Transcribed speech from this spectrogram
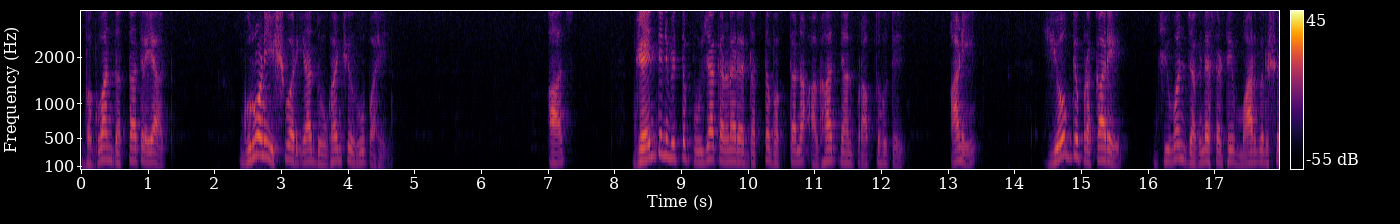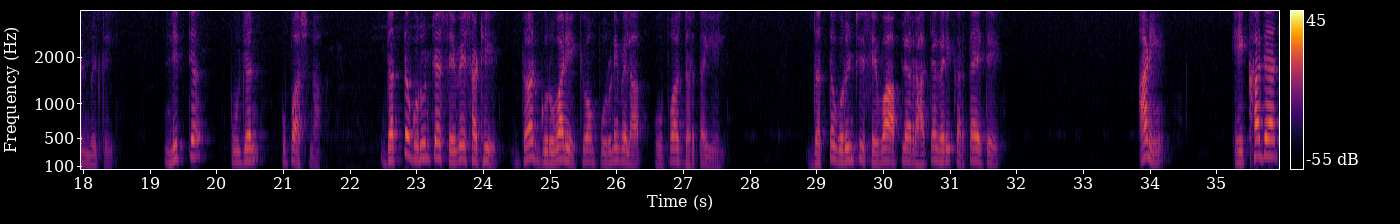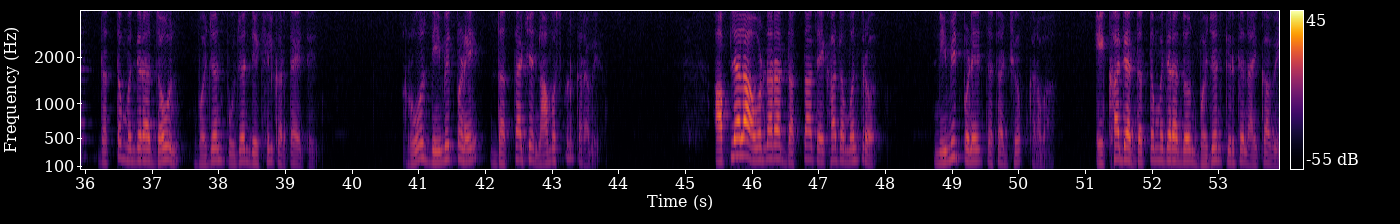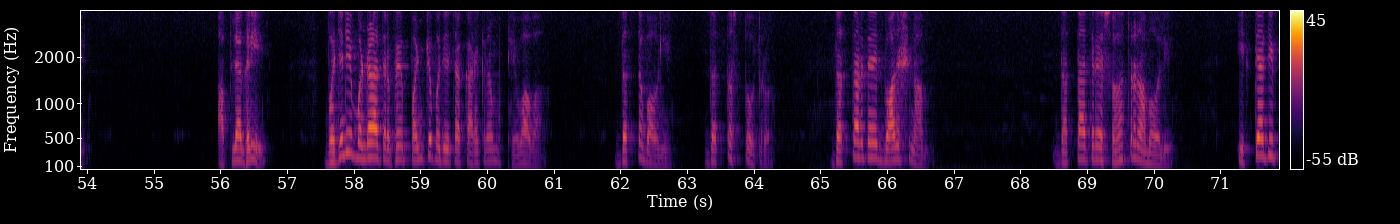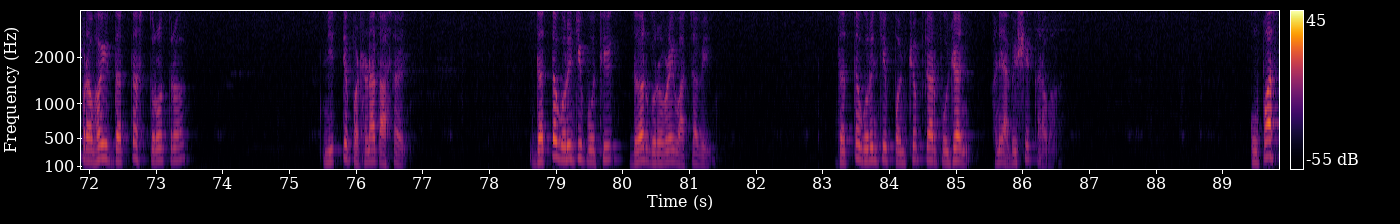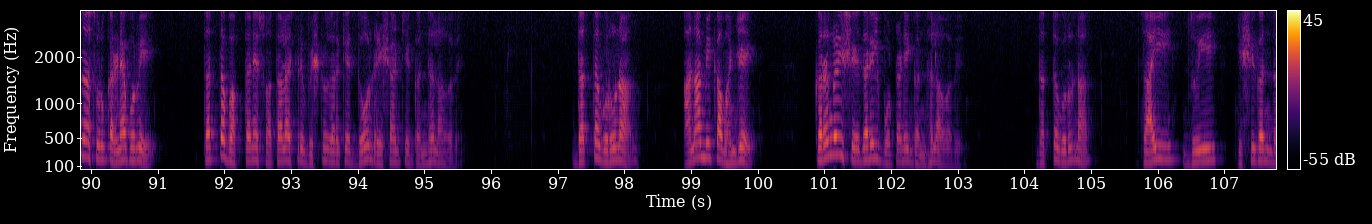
भगवान दत्तात्रेयात गुरु आणि ईश्वर या दोघांचे रूप आहे. आज जयंतीनिमित्त पूजा करणाऱ्या दत्त भक्तांना आघात ज्ञान प्राप्त होते आणि योग्य प्रकारे जीवन जगण्यासाठी मार्गदर्शन मिळते. नित्य पूजन उपासना. दत्तगुरूंच्या सेवेसाठी दर गुरुवारी किंवा पौर्णिमेला उपवास धरता येईल. दत्तगुरूंची सेवा आपल्या राहत्या घरी करता येते. आणि एखाद्या दत्त मंदिरात जाऊन भजन पूजन देखील करता येते. रोज नियमितपणे दत्ताचे नामस्मरण करावे. आपल्याला आवडणारा दत्ताचा एखादा मंत्र नियमितपणे त्याचा जप करावा. एखाद्या दत्त मंदिरात जाऊन भजन कीर्तन ऐकावे. आपल्या घरी भजनी मंडळातर्फे पंचपदीचा कार्यक्रम ठेवावा. दत्तबावनी दत्तस्तोत्र। दत्तात्रय द्वादश नाम। दत्तात्रय सहस्त्रनामावली इत्यादी प्रभावी दत्त स्तोत्र नित्य पठणात असावेत दत्तगुरूंची पोथी दर गुरुवारी वाचावी। दत्तगुरूंचे पंचोपचार पूजन आणि अभिषेक करावा। उपासना सुरू करण्यापूर्वी दत्त भक्ताने स्वतःला श्री विष्णूसारखे दोन रेषांचे गंध लावावे. दत्तगुरूंना अनामिका म्हणजे करंगळी शेजारील बोटाने गंध लावावे. दत्तगुरूंना जाई जुई निशिगंध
